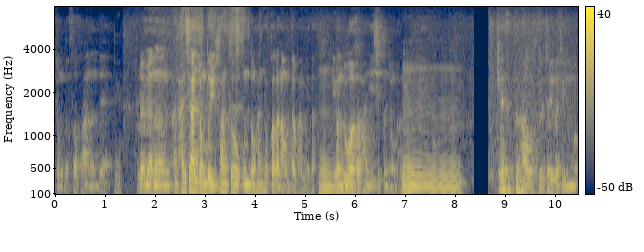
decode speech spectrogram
정도 서서 하는데 네. 그러면은 한 1시간 정도 유산소 운동한 효과가 나온다고 합니다. 음. 이건 누워서 한 20분 정도 하는 음. 게스트 하우스 저희가 지금 뭐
